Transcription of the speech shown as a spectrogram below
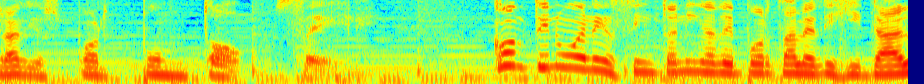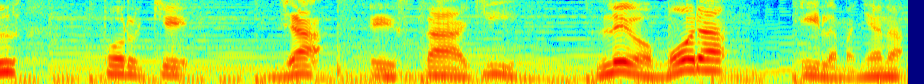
radiosport.cl. Continúen en sintonía de Portales Digital porque ya está aquí Leo Mora y la mañana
